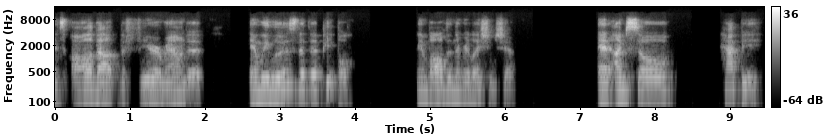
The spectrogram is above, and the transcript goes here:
It's all about the fear around it. And we lose the, the people involved in the relationship. And I'm so happy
